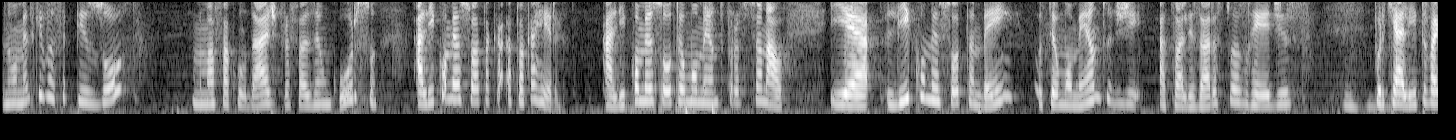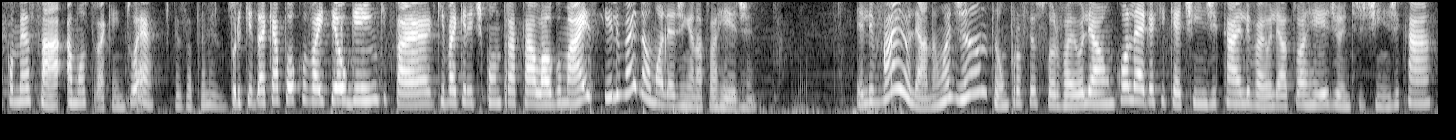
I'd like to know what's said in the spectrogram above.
no momento que você pisou numa faculdade para fazer um curso, ali começou a, a tua carreira. Ali começou o teu momento profissional. E é, ali começou também o teu momento de atualizar as tuas redes, porque ali tu vai começar a mostrar quem tu é. Exatamente. Porque daqui a pouco vai ter alguém que, tá, que vai querer te contratar logo mais e ele vai dar uma olhadinha na tua rede. Ele vai olhar, não adianta. Um professor vai olhar, um colega que quer te indicar, ele vai olhar a tua rede antes de te indicar.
